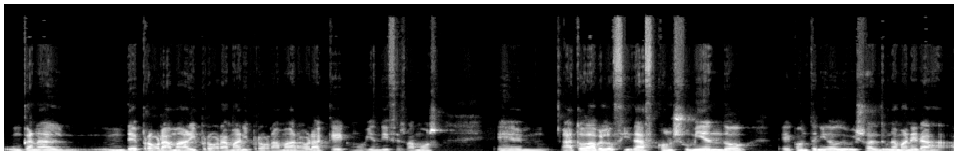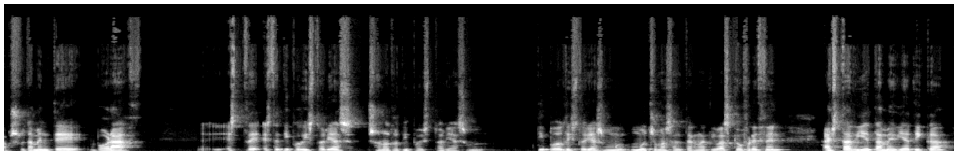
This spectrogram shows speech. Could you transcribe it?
un canal de programar y programar y programar. Ahora que, como bien dices, vamos eh, a toda velocidad consumiendo contenido audiovisual de una manera absolutamente voraz. Este, este, tipo de historias son otro tipo de historias, un tipo de historias mucho más alternativas que ofrecen a esta dieta mediática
